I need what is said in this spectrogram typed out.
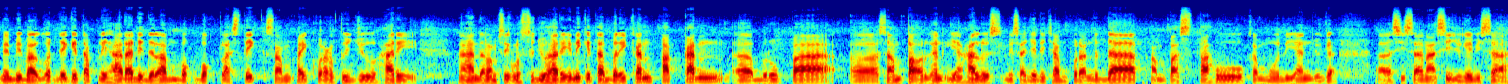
Baby maggotnya kita pelihara di dalam box-box plastik sampai kurang tujuh hari nah dalam siklus tujuh hari ini kita berikan pakan e, berupa e, sampah organik yang halus bisa jadi campuran dedak ampas tahu kemudian juga e, sisa nasi juga bisa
